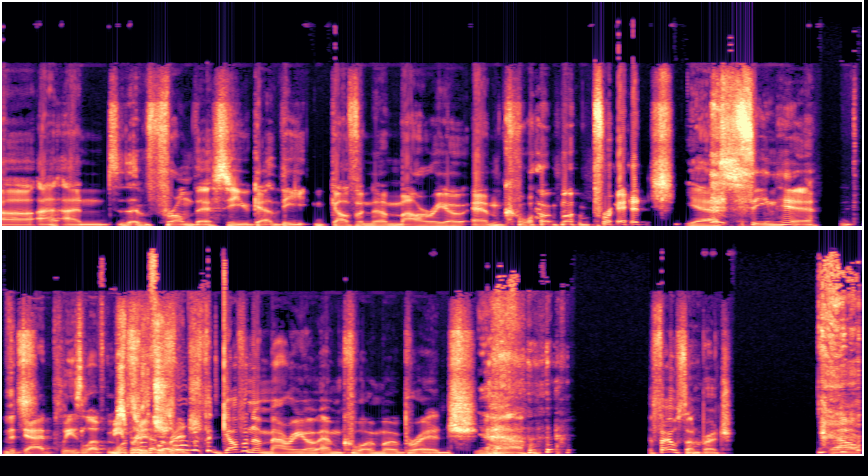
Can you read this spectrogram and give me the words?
Uh, and, and from this, you get the Governor Mario M. Cuomo Bridge yes. seen here. The dad, please love me What's Bridge. bridge. what's wrong with the Governor Mario M. Cuomo Bridge? Yeah. the Failson Bridge. Well,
